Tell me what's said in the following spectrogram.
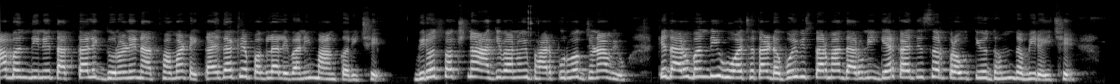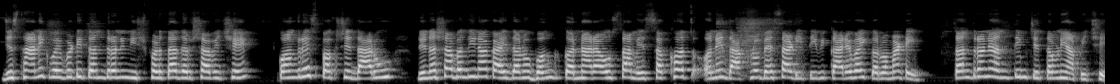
આ બંદીને તાત્કાલિક ધોરણે નાથવા માટે કાયદાકીય પગલાં લેવાની માંગ કરી છે. વિરોધ પક્ષના આગેવાનોએ ભારપૂર્વક જણાવ્યું કે દારૂબંધી હોવા છતાં ડભોઈ વિસ્તારમાં દારૂની ગેરકાયદેસર પ્રવૃત્તિઓ ધમધમી રહી છે, જે સ્થાનિક વહીવટીતંત્રની નિષ્ફળતા દર્શાવે છે. કોંગ્રેસ પક્ષે દારૂ ને નશાબંધીના કાયદાનો ભંગ કરનારાઓ સામે સખત અને દાખલો બેસાડી તેવી કાર્યવાહી કરવા માટે તંત્રને અંતિમ ચેતવણી આપી છે.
